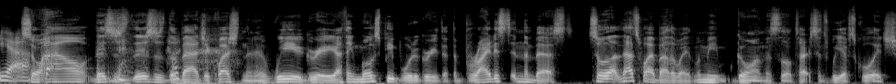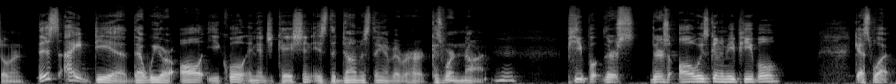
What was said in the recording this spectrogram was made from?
yeah. So how this is this is the magic question. Then, if we agree, I think most people would agree that the brightest and the best. So that's why, by the way, let me go on this little tire since we have school age children. This idea that we are all equal in education is the dumbest thing I've ever heard because we're not. Mm-hmm. People, there's there's always going to be people guess what?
